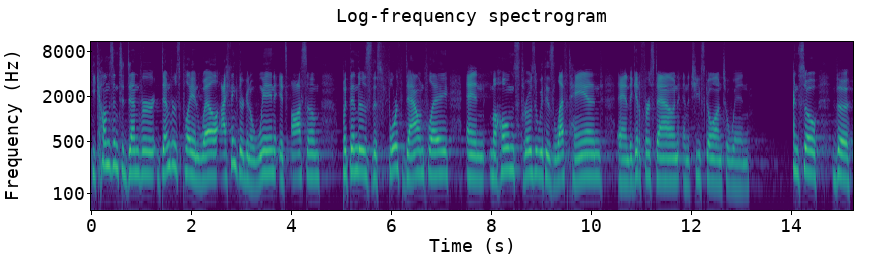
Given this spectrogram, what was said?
He comes into Denver. Denver's playing well. I think they're going to win. It's awesome. But then there's this fourth down play, and Mahomes throws it with his left hand, and they get a first down, and the Chiefs go on to win. And so the,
